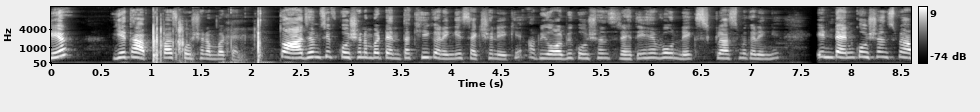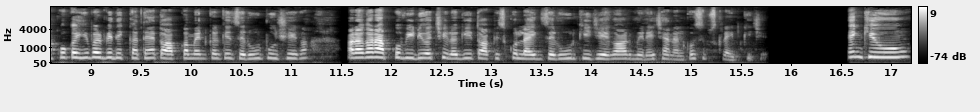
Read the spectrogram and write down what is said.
clear ये था आपके पास क्वेश्चन नंबर टेन तो आज हम सिर्फ़ क्वेश्चन नंबर टेन तक ही करेंगे सेक्शन ए के। अभी और भी क्वेश्चंस रहते हैं, वो नेक्स्ट क्लास में करेंगे। इन टेन क्वेश्चंस में आपको कहीं पर भी दिक्कत है तो आप कमेंट करके ज़रूर पूछिएगा। और अगर आपको वीडियो अच्छी लगी तो आप इसको लाइक ज़रूर कीजिएगा और मेरे चैनल को सब्सक्राइब कीजिए। थैंक यू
